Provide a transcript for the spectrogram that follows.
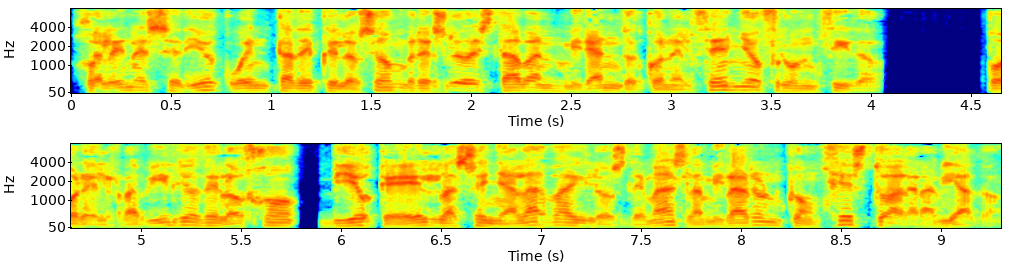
Jolene se dio cuenta de que los hombres lo estaban mirando con el ceño fruncido. Por el rabillo del ojo, vio que él la señalaba y los demás la miraron con gesto agraviado.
